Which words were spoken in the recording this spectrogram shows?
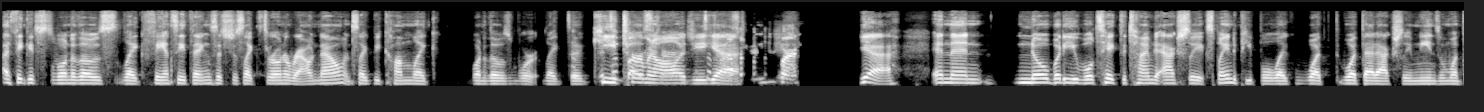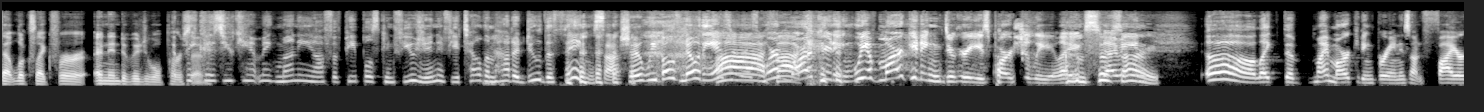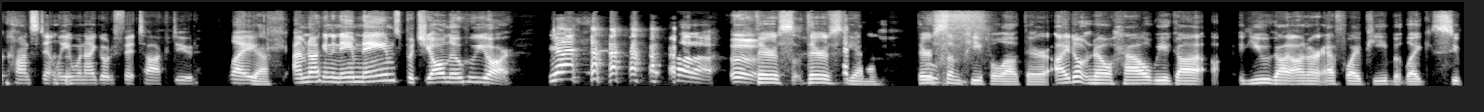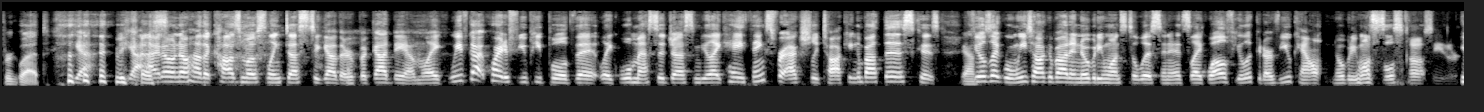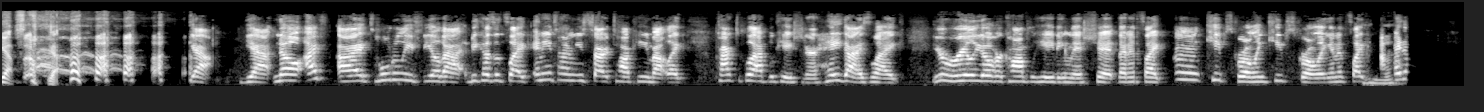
I think it's one of those like fancy things that's just like thrown around now. It's like become like one of those word like the key It's a buzz term. terminology. Yeah. Yeah. And then nobody will take the time to actually explain to people like what what that actually means and what that looks like for an individual person. Because you can't make money off of people's confusion if you tell them how to do the thing, Sasha. We both know the answer Ah, to. We're fuck. marketing. We have marketing degrees partially. Like I'm so I mean, sorry. oh, like the my marketing brain is on fire constantly when I go to FitTok, dude. Like Yeah. I'm not going to name names, but y'all know who you are. Uh, ugh. there's there's yeah there's some people out there i don't know how we got you got on our fyp but like super glad yeah, yeah. I don't know how the cosmos linked us together, but goddamn, like we've got quite a few people that like will message us and be like, "Hey, thanks for actually talking about this." Because Yeah. it feels like when we talk about it, nobody wants to listen. It's like, well, if you look at our view count, nobody wants to listen to us either. Yeah. So yeah. Yeah, no, I I totally feel that because it's like anytime you start talking about like practical application or hey guys, like you're really overcomplicating this shit, then it's like mm, keep scrolling, keep scrolling, and it's like Mhm. I don't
